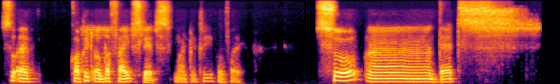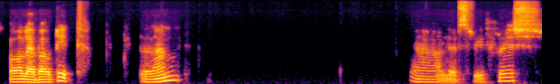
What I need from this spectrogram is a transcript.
So I've copied all the five slaves, one, two, three, four, five. So uh, that's all about it. Run. Uh, let's refresh.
